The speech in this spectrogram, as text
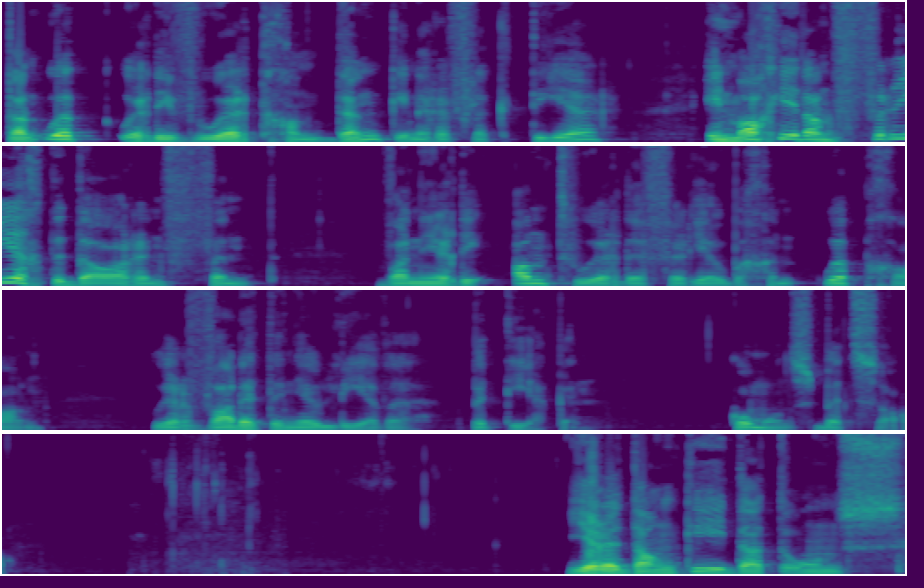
dan ook oor die woord gaan dink en reflekteer en mag jy dan vreugde daarin vind wanneer die antwoorde vir jou begin oopgaan oor wat dit in jou lewe beteken. Kom ons bid saam. Here, dankie dat ons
